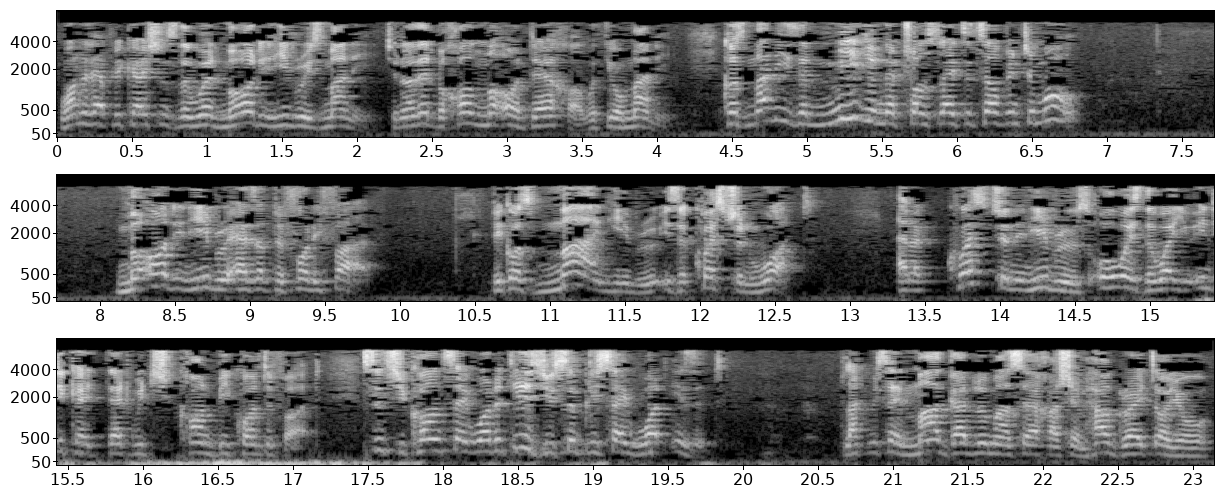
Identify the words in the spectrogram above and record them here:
One of the applications of the word ma'od in Hebrew is money. Do you know that? B'chol ma'odecha, with your money. Because money is a medium that translates itself into more. Ma'od in Hebrew adds up to 45. Because ma in Hebrew is a question what? And a question in Hebrew is always the way you indicate that which can't be quantified. Since you can't say what it is, you simply say, what is it? Like we say, Ma gadlu Hashem, how great are your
